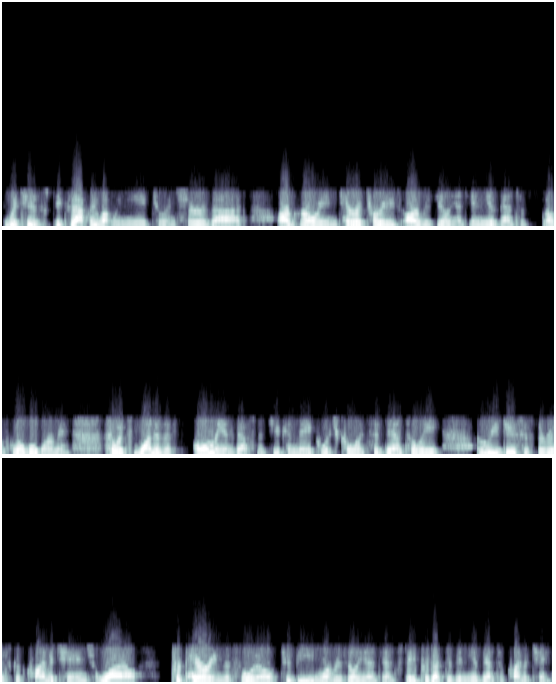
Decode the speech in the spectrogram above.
which is exactly what we need to ensure that our growing territories are resilient in the event of, of global warming. So it's one of the only investments you can make, which coincidentally reduces the risk of climate change while preparing the soil to be more resilient and stay productive in the event of climate change.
